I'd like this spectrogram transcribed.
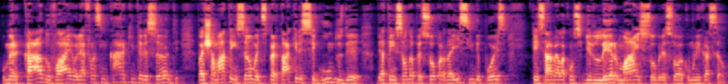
o mercado vai olhar e falar assim, cara, que interessante, vai chamar atenção, vai despertar aquele aqueles segundos de, de atenção da pessoa para daí sim depois, quem sabe, ela conseguir ler mais sobre a sua comunicação.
